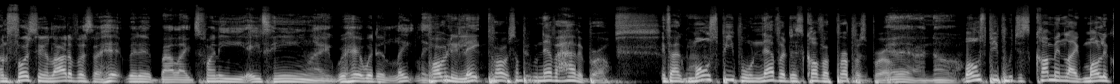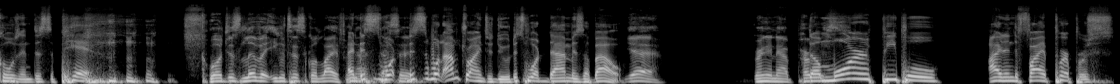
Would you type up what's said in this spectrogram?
Unfortunately, a lot of us are hit with it by like 2018. Like we're hit with it late, late. Probably late. Probably some people never have it, bro. In fact, most people never discover purpose, bro. Yeah, I know. Most people just come in like molecules and disappear. Well, just live an egotistical life. and this is what it. this is what I'm trying to do. This is what Damn is about. Yeah. Bringing that purpose. The more people identify purpose,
